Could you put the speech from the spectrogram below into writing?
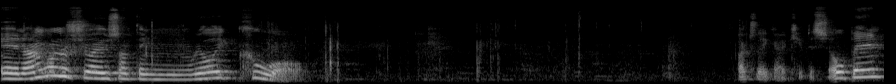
And I'm going to show you something really cool. Actually, I gotta keep this open.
